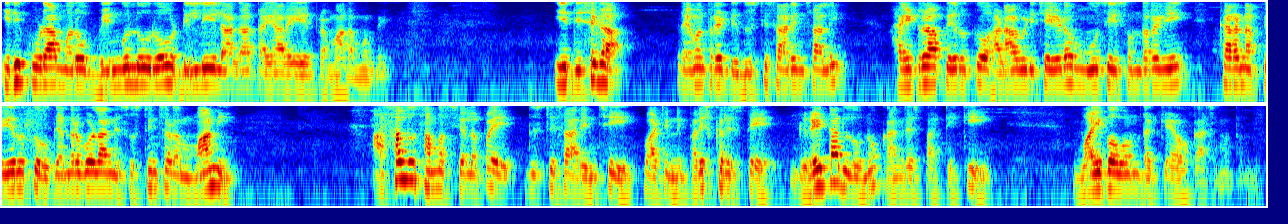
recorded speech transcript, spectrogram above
ఇది కూడా మరో బెంగుళూరు ఢిల్లీ లాగా తయారయ్యే ప్రమాదం ఉంది. ఈ దిశగా రేవంత్ రెడ్డి దృష్టి సారించాలి. హైడ్రా పేరుతో హడావిడి చేయడం మూసి సుందరీకరణ పేరుతో గందరగోళాన్ని సృష్టించడం మాని అసలు సమస్యలపై దృష్టి సారించి వాటిని పరిష్కరిస్తే గ్రేటర్లోనూ కాంగ్రెస్ పార్టీకి వైభవం దక్కే అవకాశం ఉంటుంది.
